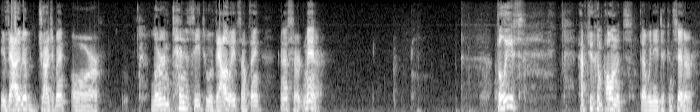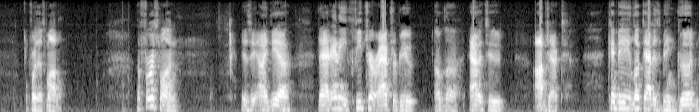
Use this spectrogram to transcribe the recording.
evaluative judgment or learned tendency to evaluate something in a certain manner. Beliefs have two components that we need to consider for this model. The first one is the idea that any feature or attribute of the attitude object can be looked at as being good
